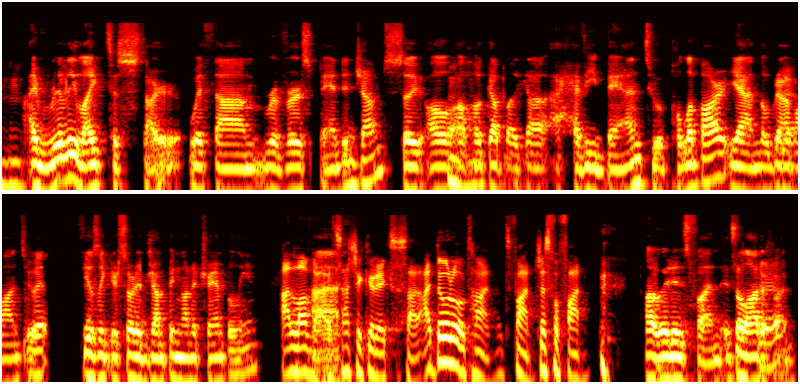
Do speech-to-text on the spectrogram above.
mm-hmm. I really like to start with um, reverse banded jumps. So I'll, mm-hmm. I'll hook up like a, a, heavy band to a pull up bar, yeah, and they'll grab yeah. onto it. Feels like you're sort of jumping on a trampoline. I love that. Uh, it's such a good exercise. I do it all the time. It's fun, just for fun. oh, it is fun. It's a lot of fun.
